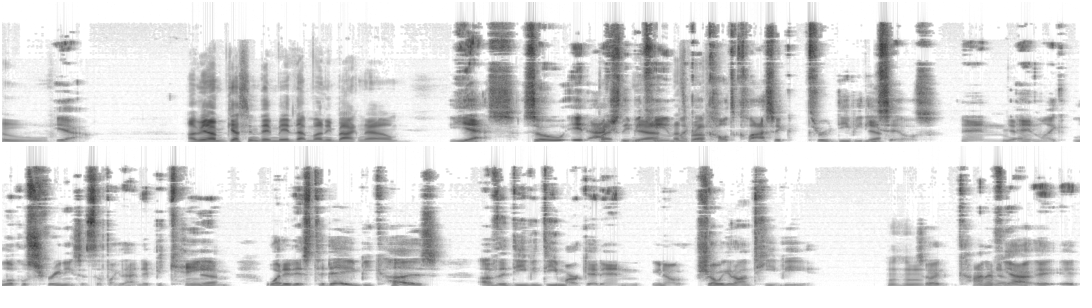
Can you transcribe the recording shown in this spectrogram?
Ooh, yeah I mean, I'm guessing they made that money back now. Yes. So it actually yeah, became like rough. a cult classic through DVD Yeah. sales and Yeah. and like local screenings and stuff like that. And it became what it is today because of the DVD market and, you know, showing it on TV. Mm-hmm. So it kind of Yeah. yeah, it, it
